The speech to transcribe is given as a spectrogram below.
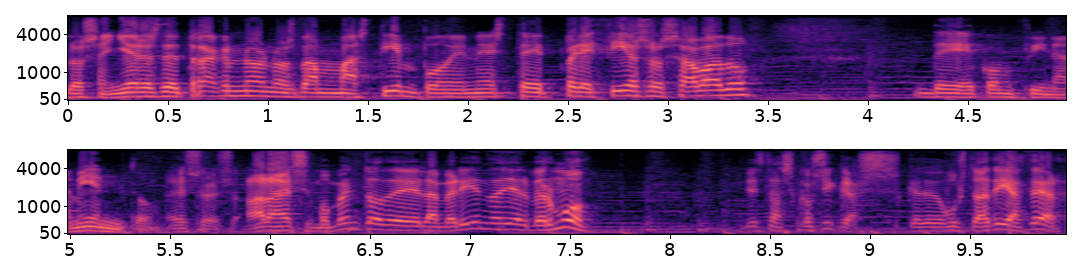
los señores de Track no nos dan más tiempo en este precioso sábado de confinamiento. Eso es. Ahora es el momento de la merienda y el vermú. De estas cositas que te gusta a ti hacer.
